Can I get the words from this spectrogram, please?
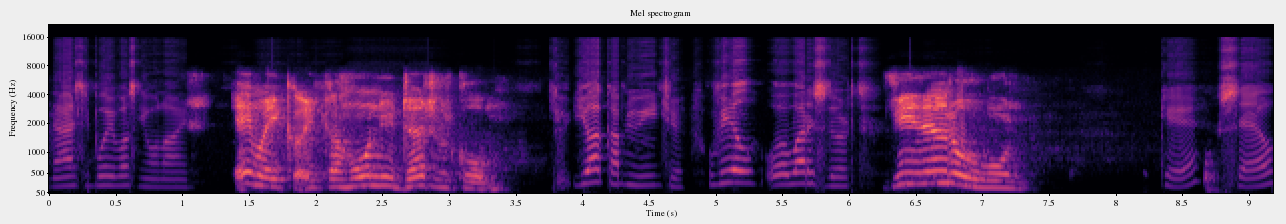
Nazi Boy was niet online. Hé, maar kan, je kan gewoon nu dirt verkopen. Ja, ik heb nu eentje. Hoeveel? Wa- waar is dirt? 4 euro gewoon. Oké, sell.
